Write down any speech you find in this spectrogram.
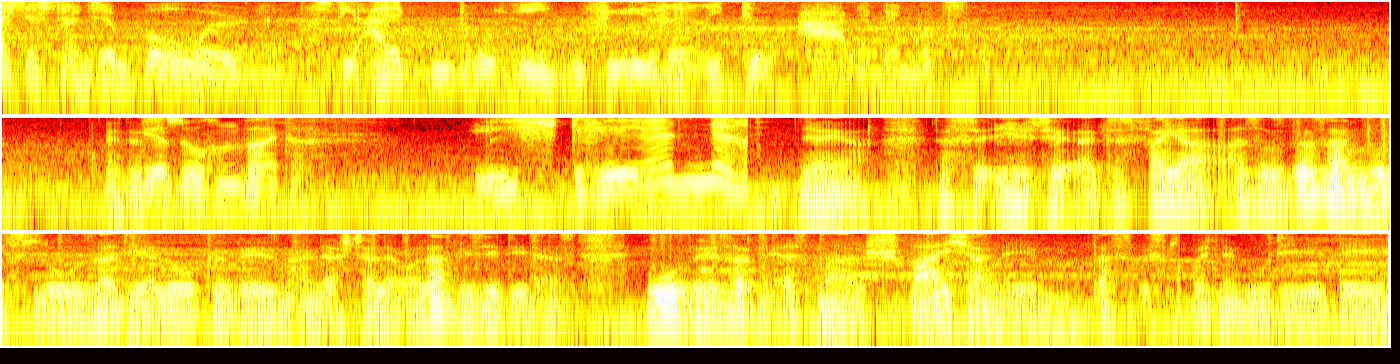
Es ist ein Symbol, das die alten Druiden für ihre Rituale benutzten. Ja, Wir suchen weiter. Ich gehe nicht. Ja, ja. Das hilft dir. Das war ja, also das war ein nutzloser Dialog gewesen an der Stelle, oder? Wie seht ihr das? Oh, wir sollten erstmal speichern eben. Das ist, glaube ich, eine gute Idee,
